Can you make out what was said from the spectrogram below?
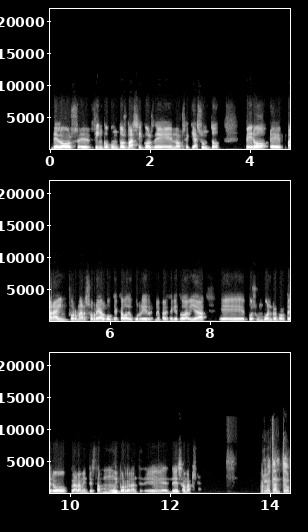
de los eh, cinco puntos básicos de no sé qué asunto, pero eh, para informar sobre algo que acaba de ocurrir, me parece que todavía eh, pues un buen reportero claramente está muy por delante de, esa máquina. Por lo tanto,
